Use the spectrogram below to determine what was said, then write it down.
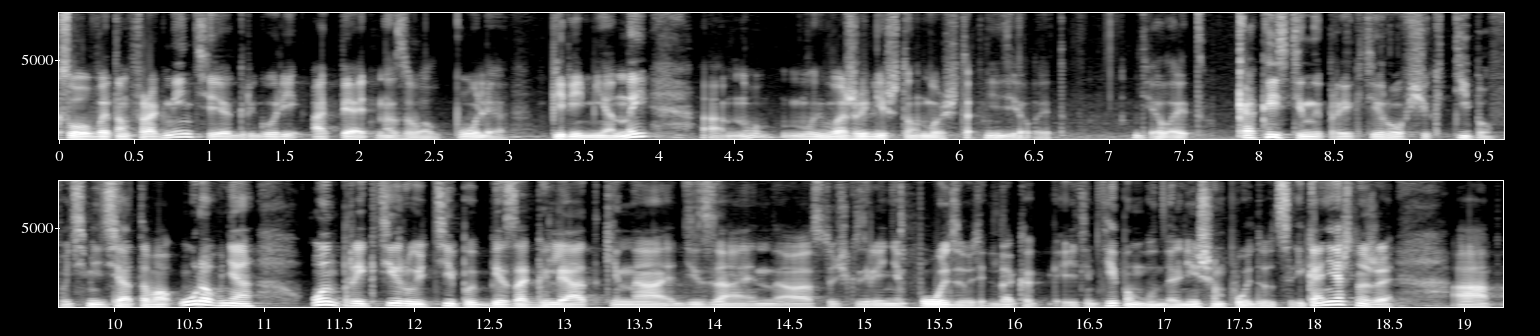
К слову, в этом фрагменте Григорий опять называл поле переменной, а, но ну, вы вложили, что он больше так не делает. Делает. Как истинный проектировщик типов 80 уровня, он проектирует типы без оглядки на дизайн а, с точки зрения пользователя, да, как этим типом будут в дальнейшем пользоваться. И, конечно же, а,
